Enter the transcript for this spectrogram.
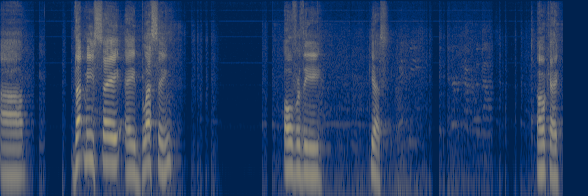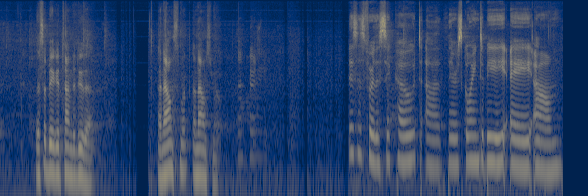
Uh, let me say a blessing over the. Yes. Okay. This would be a good time to do that. Announcement, announcement. This is for the Sukkot. Uh, there's going to be a um,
